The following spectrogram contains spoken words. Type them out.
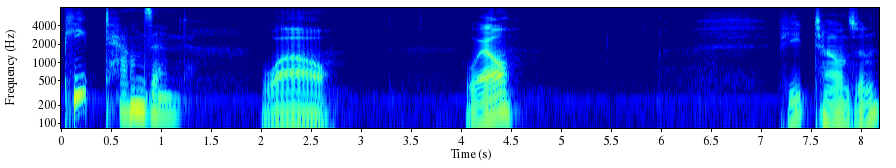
Pete Townshend. Wow. Well, Pete Townshend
